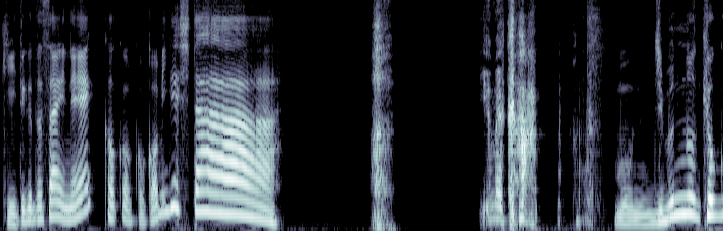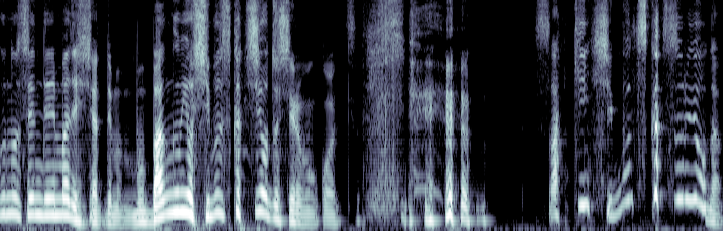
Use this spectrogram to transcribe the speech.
聞いてくださいね。ここここみでした。夢か。もう自分の曲の宣伝までしちゃってももう番組を私物化しようとしてるもんこいつ。最近私物化するような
